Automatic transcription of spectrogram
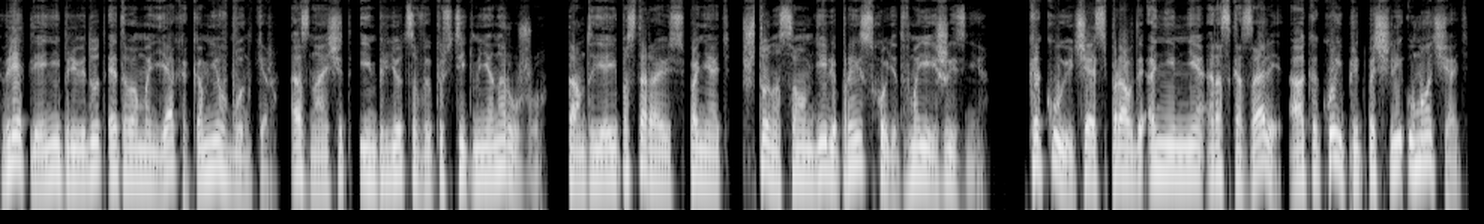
Вряд ли они приведут этого маньяка ко мне в бункер, а значит, им придется выпустить меня наружу. Там-то я и постараюсь понять, что на самом деле происходит в моей жизни. Какую часть правды они мне рассказали, а какой предпочли умолчать.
